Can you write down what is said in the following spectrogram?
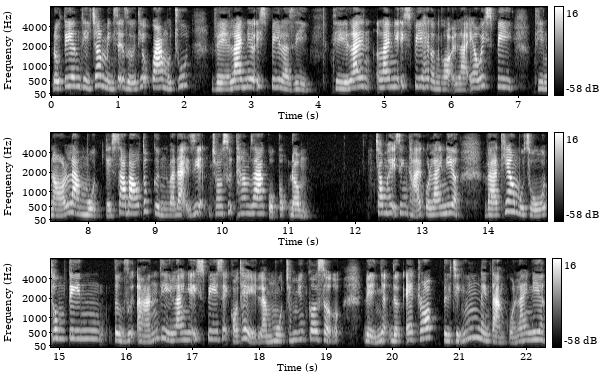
Đầu tiên thì chắc mình sẽ giới thiệu qua một chút về Linear XP là gì. Thì Lightning XP hay còn gọi là LXP thì nó là một cái sao bao token và đại diện cho sự tham gia của cộng đồng trong hệ sinh thái của Linear và theo một số thông tin từ dự án thì Linear XP sẽ có thể là một trong những cơ sở để nhận được airdrop từ chính nền tảng của Linear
